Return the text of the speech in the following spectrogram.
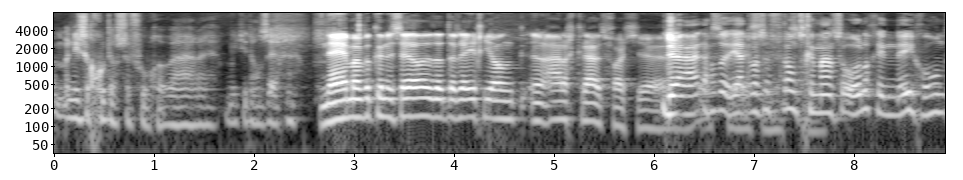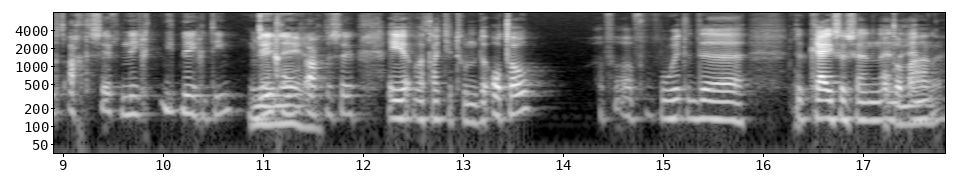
Maar niet zo goed als ze vroeger waren, moet je dan zeggen. Nee, maar we kunnen stellen dat de regio een, een aardig kruidvatje Ja, dat was, ja, het was een. Frans-Germaanse oorlog in 978, negen- niet 19, Nee, 978. En je, wat had je toen? De Otto? Of, of hoe heette de, de keizers en... en- en, Ottomanen,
